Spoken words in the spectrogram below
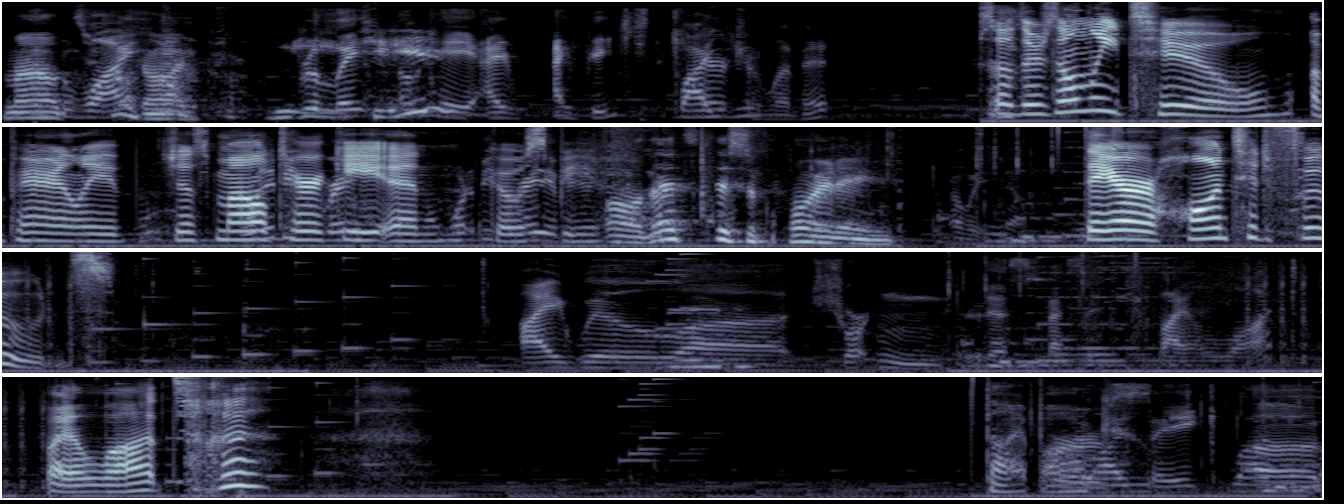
mouth. Why? God. relate. Okay, I I reached the Why character limit. So there's only two, apparently, just mild turkey great- and wouldn't it be ghost beef. Oh, that's disappointing. Oh wait, no. They are haunted foods. I will uh, shorten this message by a lot. By a lot. For Diebox. sake of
